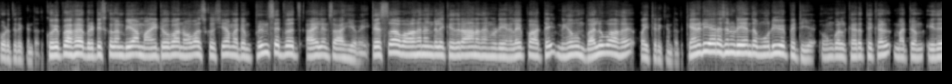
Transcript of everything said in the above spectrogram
கொடுத்திருக்கின்றது. குறிப்பாக பிரிட்டிஷ் கொலம்பியா மானிட்டோபா நோவாஸ்கோசியா மற்றும் பிரின்ஸ் எட்வர்ட்ஸ் ஐலண்ட்ஸ் ஆகியவை டெஸ்லா வாகனங்களுக்கு எதிரான தங்களுடைய நிலைப்பாட்டை மிகவும் வலுவாக வைத்திருக்கின்றது. கனடிய அரசனுடைய இந்த முடிவை பற்றிய உங்கள் கருத்துக்கள் மற்றும் இது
